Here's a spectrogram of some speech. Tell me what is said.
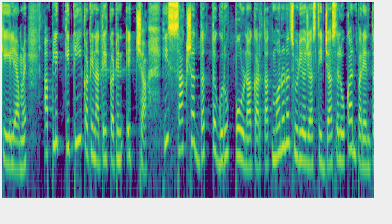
केल्यामुळे आपली कितीही कठीणातील कठीण इच्छा ही साक्षात दत्त गुरु पूर्ण करतात. म्हणूनच व्हिडिओ जास्तीत जास्त लोकांपर्यंत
